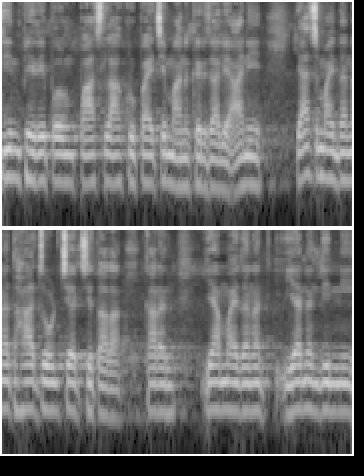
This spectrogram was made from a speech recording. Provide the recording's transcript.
तीन फेरे पळून पाच लाख रुपयाचे मानकरी झाले आणि याच मैदानात हा जोड चर्चेत आला. कारण या मैदानात या नंदींनी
